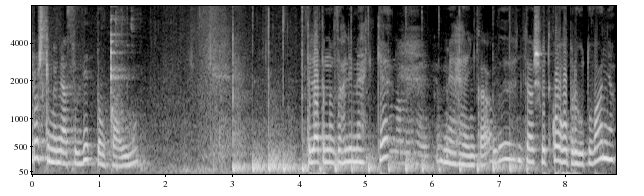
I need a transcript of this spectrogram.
Трошки ми м'ясо відтовкаємо. Телятина взагалі м'яке, вона мігенька. м'ягенька, але для швидкого приготування.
